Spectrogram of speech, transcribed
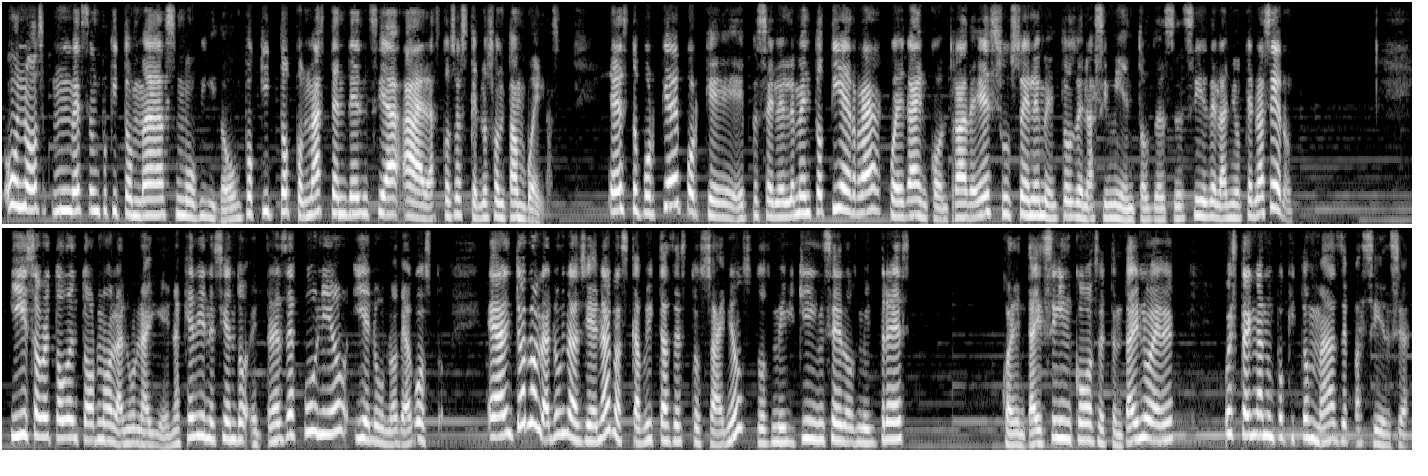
unos, un mes un poquito más movido, un poquito con más tendencia a las cosas que no son tan buenas. ¿Esto por qué? Porque pues, el elemento tierra juega en contra de sus elementos de nacimiento, es decir, del año que nacieron. Y sobre todo en torno a la luna llena, que viene siendo el 3 de junio y el 1 de agosto. En torno a la luna llena, las cabritas de estos años, 2015, 2003, 45, 79, pues tengan un poquito más de paciencia.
